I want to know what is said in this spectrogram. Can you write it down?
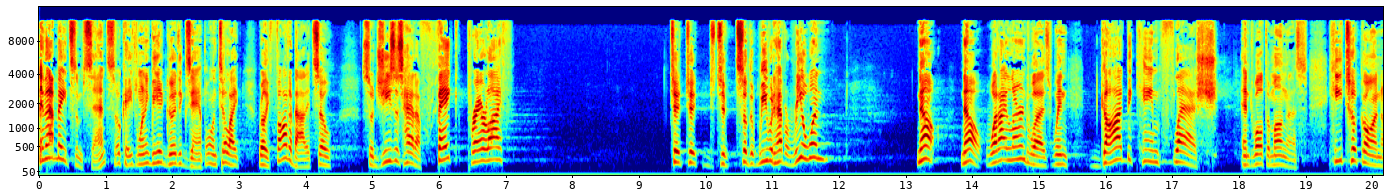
And that made some sense. Okay, he's wanting to be a good example until I really thought about it. So, so Jesus had a fake prayer life to, to, to, so that we would have a real one? No, no. What I learned was when God became flesh and dwelt among us, he took on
